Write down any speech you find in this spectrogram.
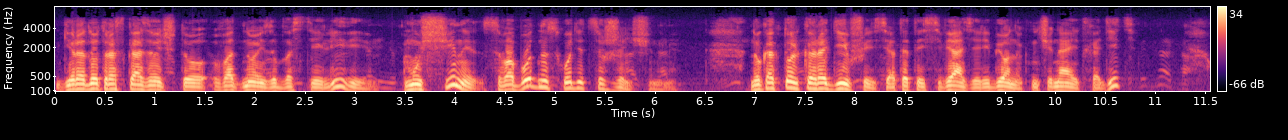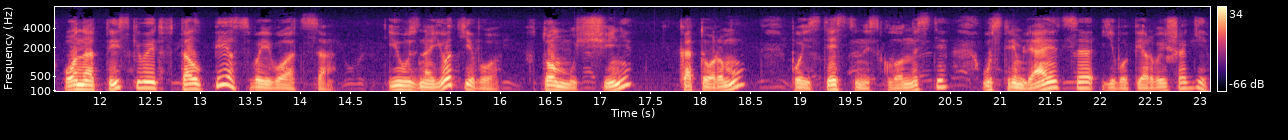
Геродот рассказывает, что в одной из областей Ливии мужчины свободно сходятся с женщинами. Но как только родившийся от этой связи ребенок начинает ходить, он отыскивает в толпе своего отца и узнает его в том мужчине, которому по естественной склонности устремляются его первые шаги.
